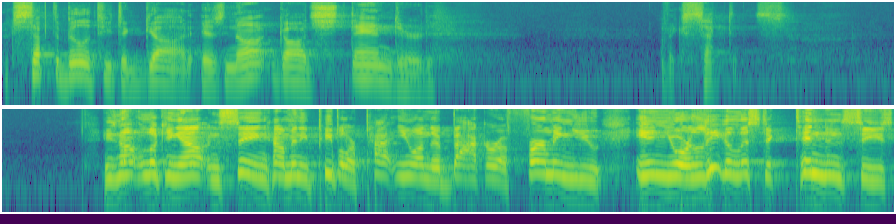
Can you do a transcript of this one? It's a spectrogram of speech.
Acceptability to God is not God's standard of acceptance. He's not looking out and seeing how many people are patting you on the back or affirming you in your legalistic tendencies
